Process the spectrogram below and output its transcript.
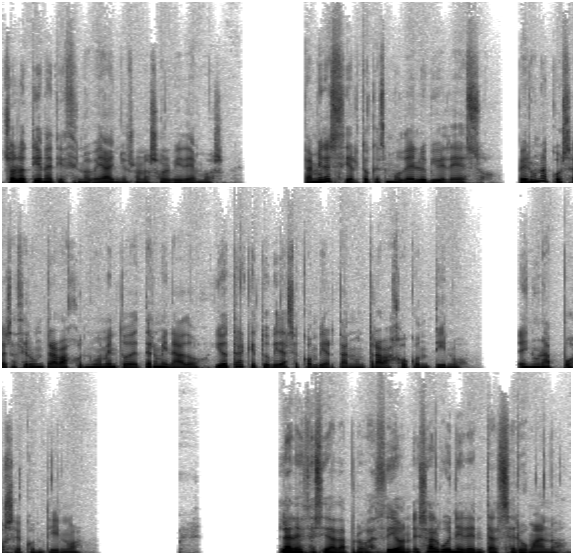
Solo tiene 19 años, no nos olvidemos. También es cierto que es modelo y vive de eso, pero una cosa es hacer un trabajo en un momento determinado y otra que tu vida se convierta en un trabajo continuo, en una pose continua. La necesidad de aprobación es algo inherente al ser humano,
